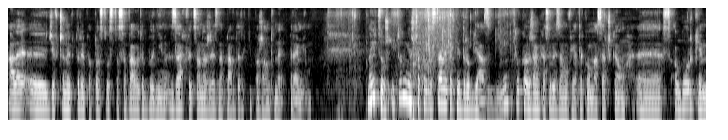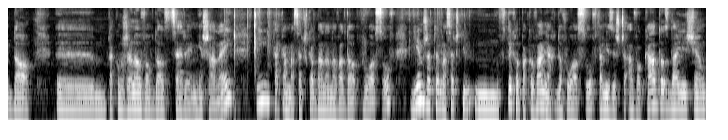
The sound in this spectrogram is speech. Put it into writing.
ale y, dziewczyny, które po prostu stosowały, to były nim zachwycone, że jest naprawdę taki porządny premium. No i cóż, i tu mi jeszcze pozostały takie drobiazgi. Tu koleżanka sobie zamówiła taką maseczkę z ogórkiem do taką żelową do cery mieszanej. I taka maseczka bananowa do włosów. Wiem, że te maseczki mm, w tych opakowaniach do włosów, tam jest jeszcze awokado, zdaje się,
